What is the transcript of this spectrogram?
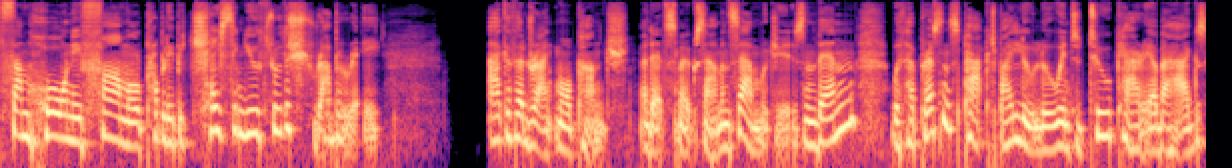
Some horny farmer will probably be chasing you through the shrubbery. Agatha drank more punch and ate smoked salmon sandwiches, and then, with her presents packed by Lulu into two carrier bags,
